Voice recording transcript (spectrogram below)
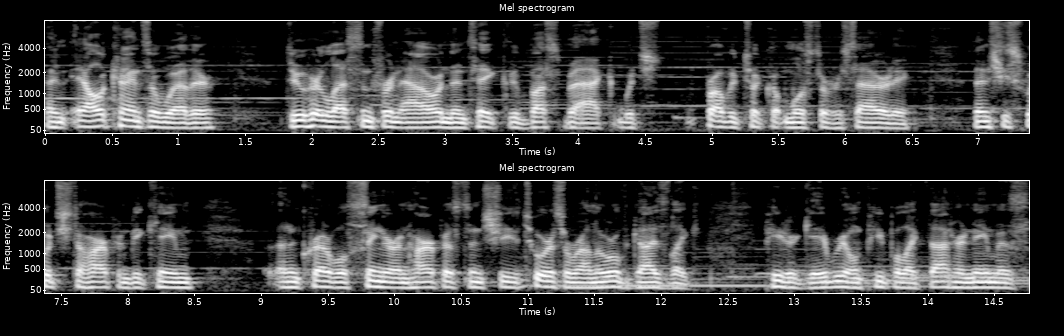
and all kinds of weather, do her lesson for an hour and then take the bus back, which probably took up most of her Saturday. Then she switched to harp and became an incredible singer and harpist, and she tours around the world guys like Peter Gabriel and people like that. Her name is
